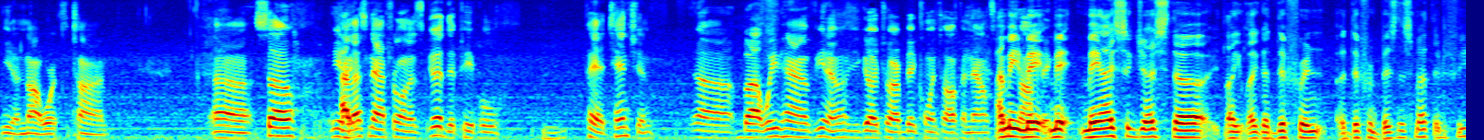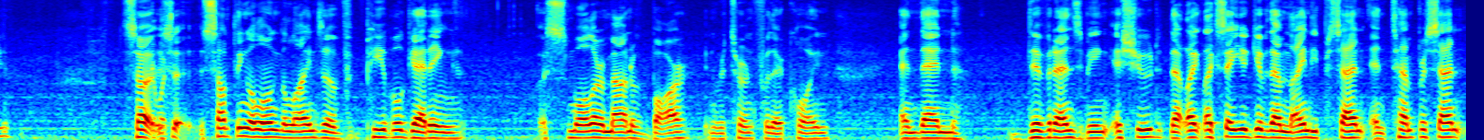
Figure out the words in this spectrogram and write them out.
you know, not worth the time. Uh, so, you know, I- that's natural and it's good that people pay attention. Uh, but we have, you know, you go to our Bitcoin Talk announcement. I mean, may, may may I suggest uh, like like a different a different business method for you? So, so something along the lines of people getting a smaller amount of bar in return for their coin, and then dividends being issued. That like like say you give them ninety percent and ten percent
